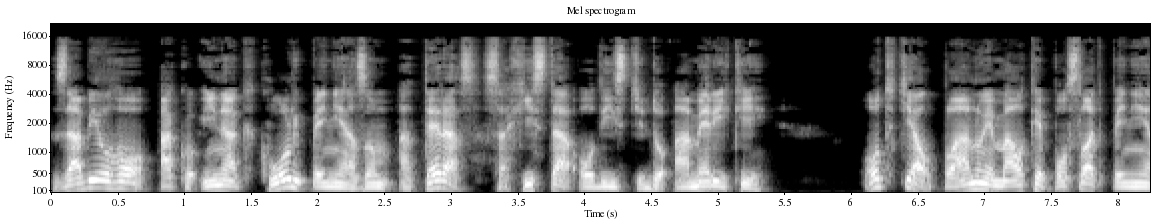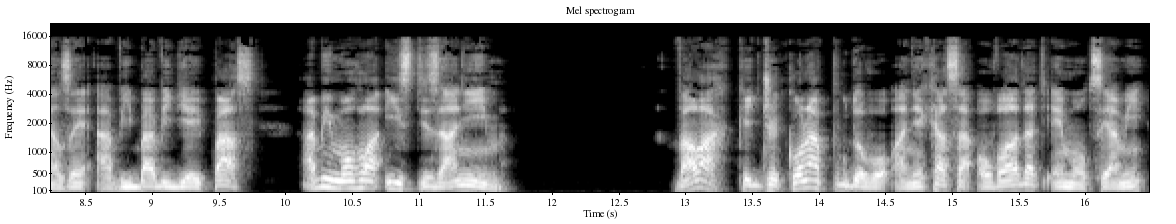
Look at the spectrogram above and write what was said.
Zabil ho ako inak kvôli peniazom a teraz sa chystá odísť do Ameriky. Odtiaľ plánuje Malke poslať peniaze a vybaviť jej pas, aby mohla ísť za ním. Valach, keďže koná pudovo a nechá sa ovládať emóciami,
